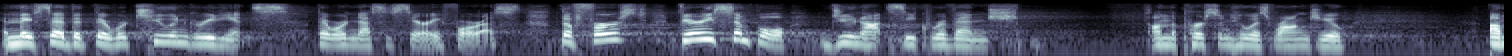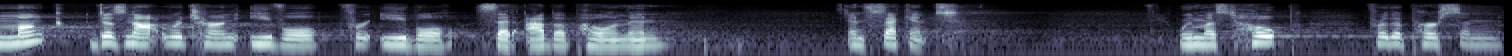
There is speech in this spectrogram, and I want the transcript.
And they said that there were two ingredients that were necessary for us. The first, very simple do not seek revenge on the person who has wronged you. A monk does not return evil for evil, said Abba Poemen. And second, we must hope for the person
